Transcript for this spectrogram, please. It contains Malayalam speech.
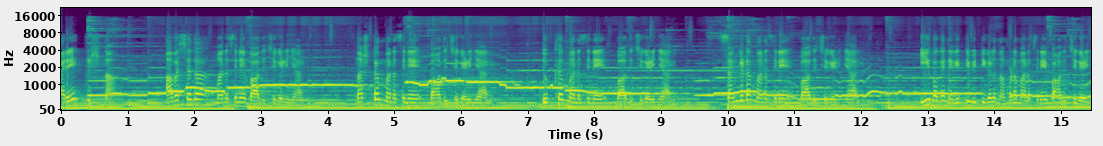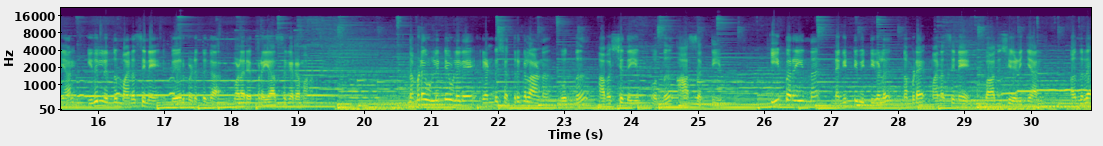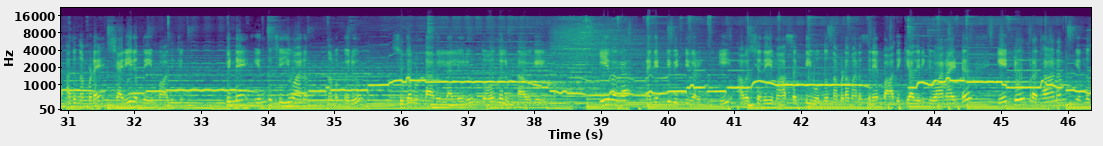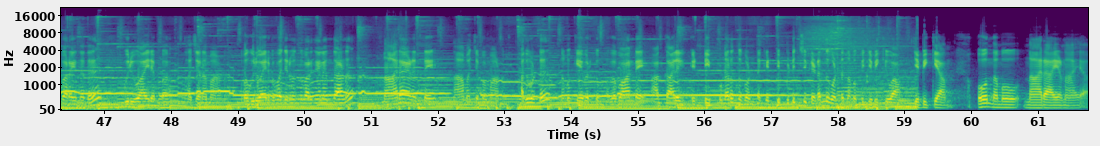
ഹരേ കൃഷ്ണ. അവശത മനസ്സിനെ ബാധിച്ചു കഴിഞ്ഞാൽ നഷ്ടം മനസ്സിനെ ബാധിച്ചു കഴിഞ്ഞാൽ ദുഃഖം മനസ്സിനെ ബാധിച്ചു കഴിഞ്ഞാൽ സങ്കടം മനസ്സിനെ ബാധിച്ചു കഴിഞ്ഞാൽ ഈ വക നെഗറ്റിവിറ്റികൾ നമ്മുടെ മനസ്സിനെ ബാധിച്ചു കഴിഞ്ഞാൽ ഇതിൽ നിന്നും മനസ്സിനെ വേർപെടുത്തുക വളരെ പ്രയാസകരമാണ്. നമ്മുടെ ഉള്ളിന്റെ ഉള്ളിലെ രണ്ട് ശത്രുക്കളാണ് ഒന്ന് അവശ്യതയും ഒന്ന് ആസക്തിയും. ഈ പറയുന്ന നെഗറ്റിവിറ്റികൾ നമ്മുടെ മനസ്സിനെ ബാധിച്ചു കഴിഞ്ഞാൽ അത് അത് നമ്മുടെ ശരീരത്തെയും ബാധിക്കുന്നു. പിന്നെ എന്ത് ചെയ്യുവാനും നമുക്കൊരു സുഖമുണ്ടാവില്ല അല്ലെങ്കിൽ ഒരു തോന്നലുണ്ടാവുകയില്ല. ഈ വക നെഗറ്റിവിറ്റികൾ ഈ അവശ്യതയും ആസക്തിയും ഒന്നും നമ്മുടെ മനസ്സിനെ ബാധിക്കാതിരിക്കുവാനായിട്ട് ഏറ്റവും പ്രധാനം എന്ന് പറയുന്നത് ഗുരുവായൂരപ്പ ഭജനമാണ്. അപ്പൊ ഗുരുവായൂരപ്പ ഭജനം എന്ന് പറഞ്ഞാൽ എന്താണ്? നാരായണന്റെ നാമജപമാണ്. അതുകൊണ്ട് നമുക്ക് ഏവർക്കും ഭഗവാന്റെ ആ കാലിൽ കെട്ടിപ്പുണർന്നുകൊണ്ട് കെട്ടിപ്പിടിച്ച് കിടന്നുകൊണ്ട് നമുക്ക് ജപിക്കുവാം. ജപിക്കാം. ഓ നമോ നാരായണായ.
